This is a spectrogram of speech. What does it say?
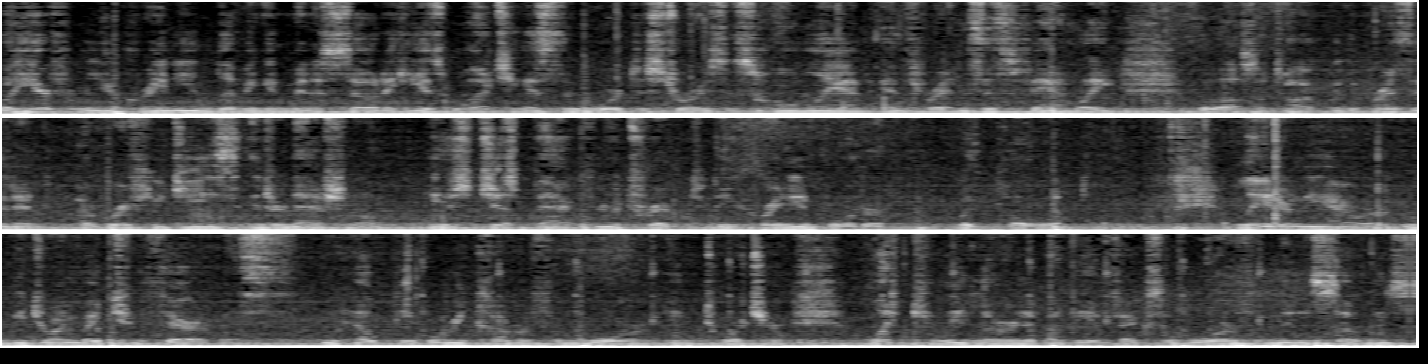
We'll hear from a Ukrainian living in Minnesota. He is watching as the war destroys his homeland and threatens his family. We'll also talk with the president of Refugees International. He is just back from a trip to the Ukrainian border with Poland. Later in the hour, we'll be joined by two therapists who help people recover from war and torture. What can we learn about the effects of war from Minnesotans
